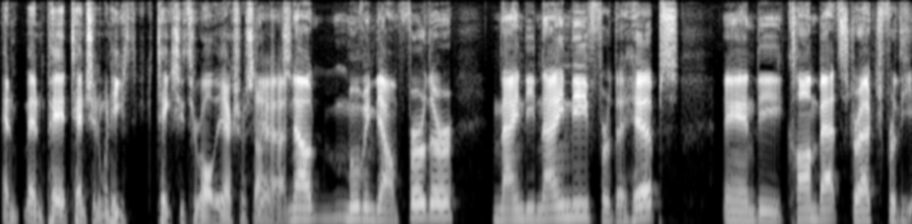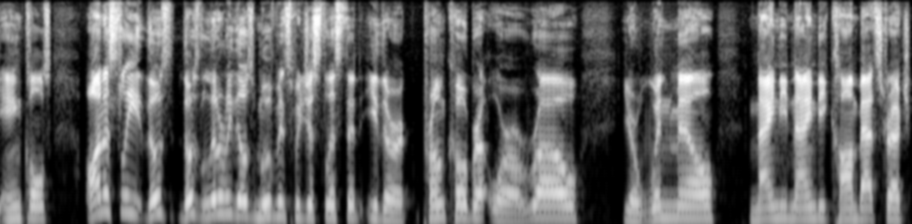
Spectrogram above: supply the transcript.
and and pay attention when he takes you through all the exercises. Yeah. Now moving down further, 90-90 for the hips and the combat stretch for the ankles. Honestly, those those literally those movements we just listed, either prone cobra or a row, your windmill, 90-90 combat stretch,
